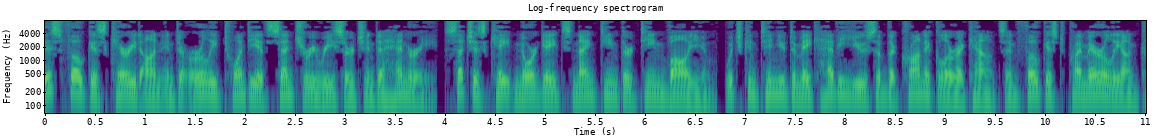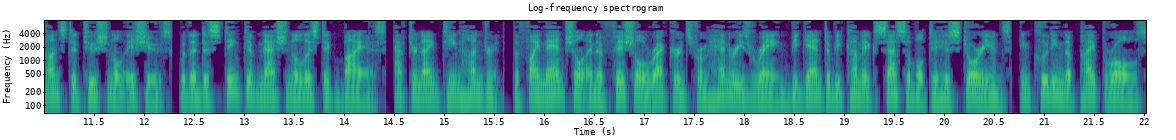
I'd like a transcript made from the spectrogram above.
This focus carried on into early 20th-century research into Henry, such as Kate Norgate's 1913 volume, which continued to make heavy use of the chronicler accounts and focused primarily on constitutional issues, with a distinctive nationalistic bias. After 1900, the financial and official records from Henry's reign began to become accessible to historians, including the pipe rolls,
